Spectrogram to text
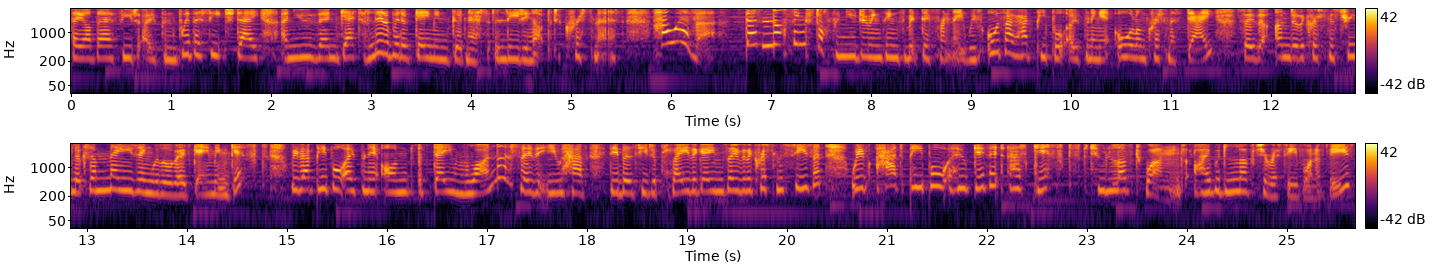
they are there for you to open with us each day, and you then get a little bit of gaming goodness leading up to Christmas. However, there's nothing stopping you doing things a bit differently. We've also had people opening it all on Christmas Day so that under the Christmas tree looks amazing with all those gaming gifts. We've had people open it on day one so that you have the ability to play the games over the Christmas season. We've had people who give it as gifts to loved ones. I would love to receive one of these.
